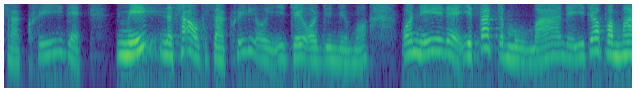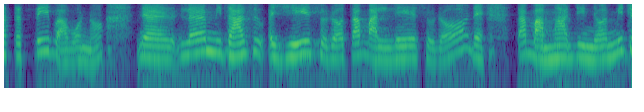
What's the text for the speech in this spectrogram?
စားခရီတဲ့မေနဆောအော်ကစားခရီလောယတဲအော်ဒီနေမောဘောနေတဲ့ယသတ္တမူမာတဲ့ယတော့ဗမာတသေးပါဘောနော်လဲမိသားစုအရေးဆိုတော့တမလဲဆိုတော့တဲ့တမမာဒီနော်မိတ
